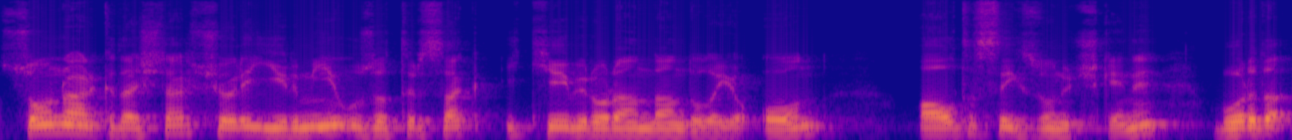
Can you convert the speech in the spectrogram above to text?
Sonra arkadaşlar şöyle 20'yi uzatırsak 2'ye 1 orandan dolayı 10. 6, 8, 10 üçgeni. Bu arada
